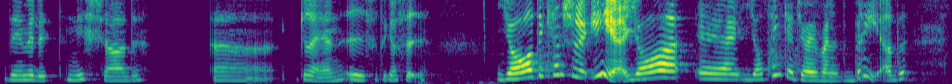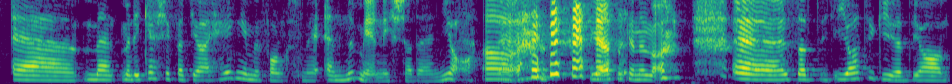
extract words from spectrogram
det är en väldigt nischad uh, gren i fotografi. Ja, det kanske det är. Jag, eh, jag tänker att jag är väldigt bred. Eh, men, men det kanske är för att jag hänger med folk som är ännu mer nischade än jag. Ah. ja, så kan det vara. Eh, så att jag tycker ju att jag,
